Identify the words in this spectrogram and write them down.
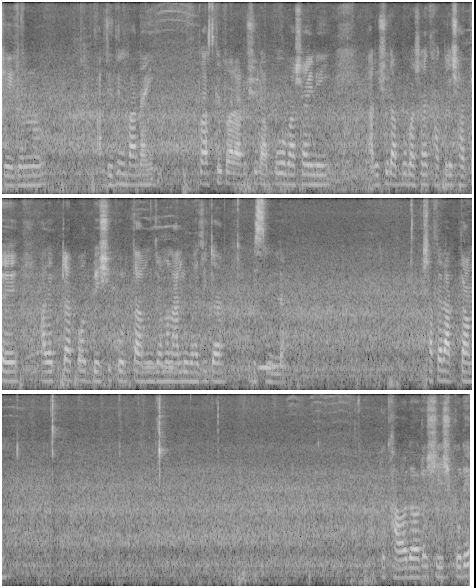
সেই জন্য আর যেদিন বানাই। তো আজকে তো আর আরুষির আব্বুও বাসায় নেই। আরুষির আব্বু বাসায় থাকলে সাথে আরেকটা পদ বেশি করতাম, যেমন আলু ভাজিটা, বিসমিল্লা। সাথে রাখতাম। তো খাওয়া দাওয়াটা শেষ করে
